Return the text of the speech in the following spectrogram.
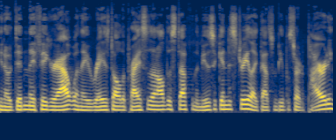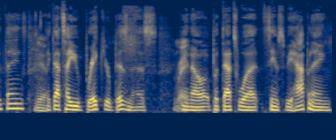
you know, didn't they figure out when they raised all the prices on all this stuff in the music industry? Like that's when people started pirating things. Yeah. Like that's how you break your business. You know, but that's what seems to be happening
